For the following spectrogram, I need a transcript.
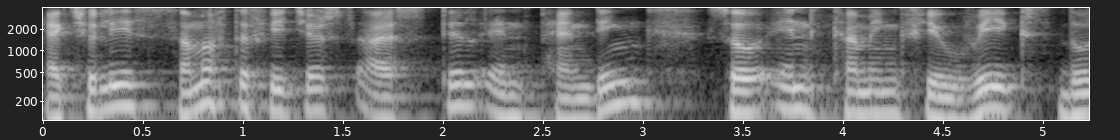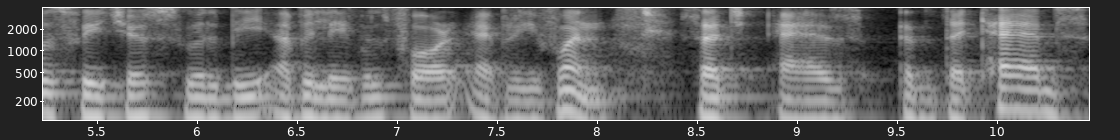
Actually, some of the features are still in pending. So in coming few weeks, those features will be available for everyone, such as the tabs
